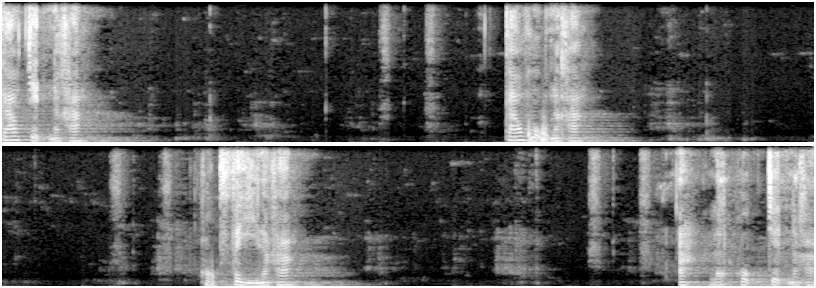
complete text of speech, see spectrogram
เก้าเจ็ดนะคะเก้าหกนะคะหกสี่นะคะอะและหกเจ็ดนะคะ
